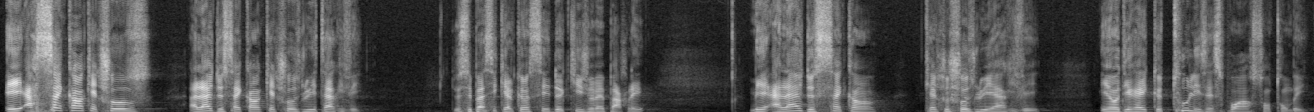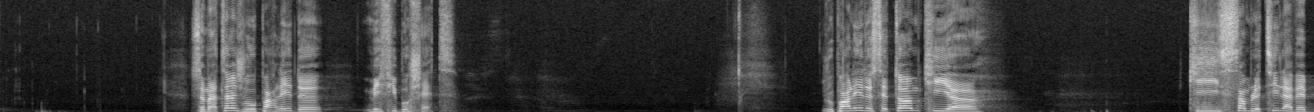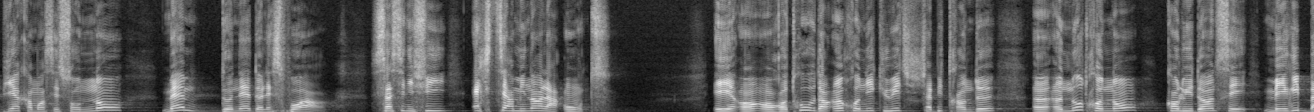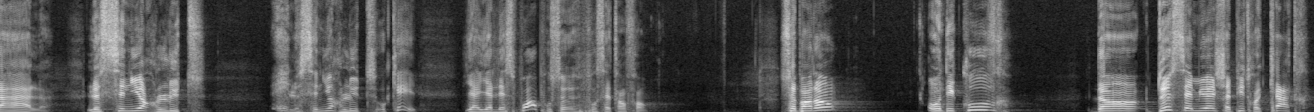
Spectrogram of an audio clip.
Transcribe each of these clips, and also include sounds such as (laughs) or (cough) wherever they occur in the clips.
et à 5 ans, quelque chose, à l'âge de 5 ans, quelque chose lui est arrivé. Je ne sais pas si quelqu'un sait de qui je vais parler, mais à l'âge de 5 ans, quelque chose lui est arrivé et on dirait que tous les espoirs sont tombés. Ce matin, je vais vous parler de Méphibosheth. Je vous parler de cet homme qui, euh, qui semble-t-il, avait bien commencé. Son nom même donnait de l'espoir. Ça signifie exterminant la honte. Et on, retrouve dans 1 Chronique 8, chapitre 32, un, autre nom qu'on lui donne, c'est Baal, le Seigneur lutte. Et le Seigneur lutte, ok, il y a, de l'espoir pour, cet enfant. Cependant, on découvre dans 2 Samuel chapitre 4,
